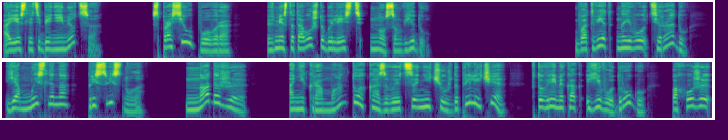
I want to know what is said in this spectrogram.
А если тебе не имется, спроси у повара, вместо того, чтобы лезть носом в еду. В ответ на его тираду я мысленно присвистнула. Надо же! А некроманту, оказывается, не чуждо приличия, в то время как его другу, похоже,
